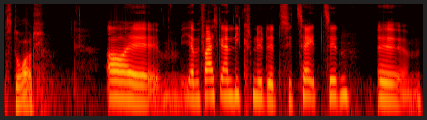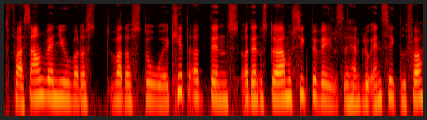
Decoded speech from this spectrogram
Stort. Og øh, jeg vil faktisk gerne lige knytte et citat til den. Øh, fra Soundvenue, hvor der, hvor der stod øh, Kit og den, og den større musikbevægelse, han blev ansigtet for,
